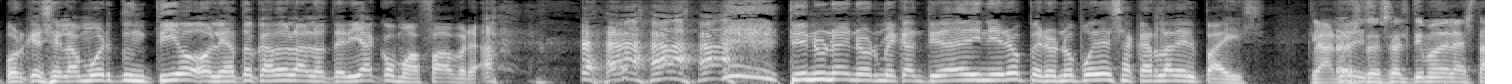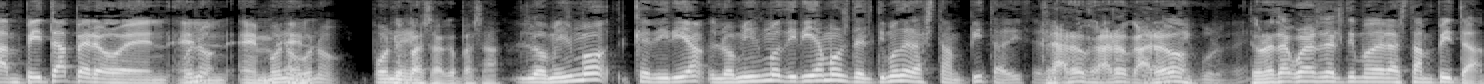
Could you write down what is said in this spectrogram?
porque se le ha muerto un tío o le ha tocado la lotería como a Fabra. Tiene una enorme cantidad de dinero, pero no puede sacarla del país. Claro, Entonces, esto es el timo de la estampita, pero en... en- Bueno, en- bueno, en- bueno, pone- ¿Qué pasa? ¿Qué pasa? Lo mismo que diría, lo mismo diríamos del timo de la estampita, dice. Claro, claro, claro. artículo, ¿eh? ¿Tú no te acuerdas del timo de la estampita?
